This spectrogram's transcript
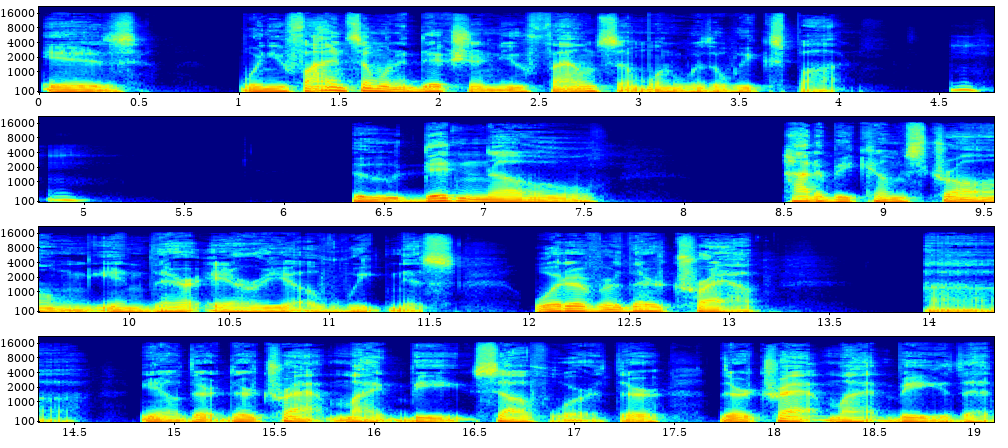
is when you find someone addiction, you found someone with a weak spot Mm-hmm. who didn't know how to become strong in their area of weakness, whatever their trap. Uh, you know, their their trap might be self worth. Their their trap might be that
